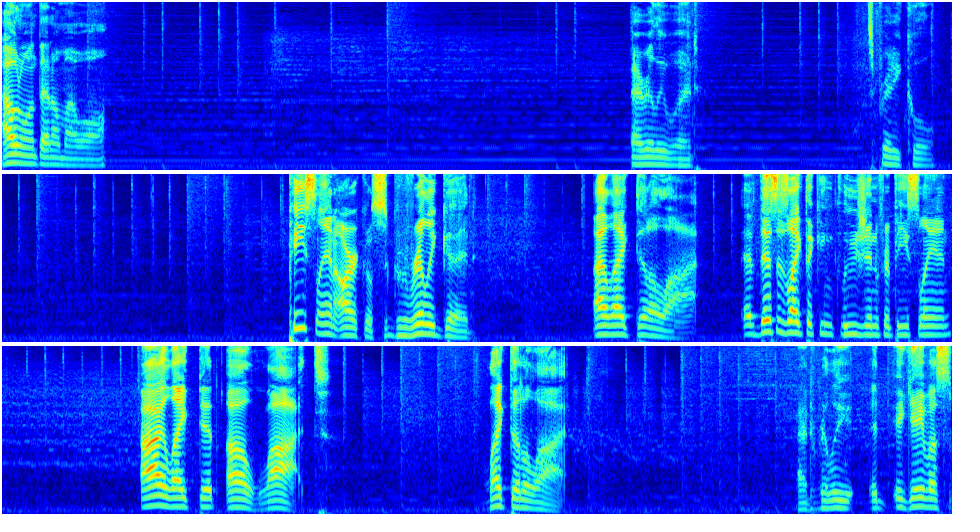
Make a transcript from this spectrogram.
I would want that on my wall. I really would. It's pretty cool. Peaceland arc was really good. I liked it a lot. If this is like the conclusion for Peaceland, I liked it a lot. Liked it a lot. I'd really it, it gave us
